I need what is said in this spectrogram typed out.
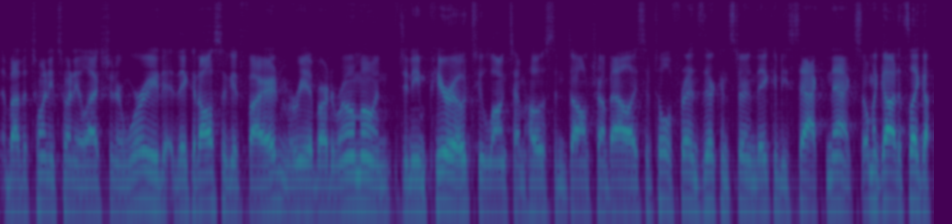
about the 2020 election are worried they could also get fired. Maria Bartiromo and Jeanine Pirro, two longtime hosts and Donald Trump allies, have told friends they're concerned they could be sacked next. Oh my God, it's like a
